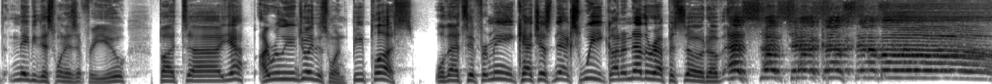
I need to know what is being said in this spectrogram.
maybe this one isn't for you. But uh, yeah, I really enjoyed this one. B plus. Well, that's it for me. Catch us next week on another episode of Esoterica Cinema.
